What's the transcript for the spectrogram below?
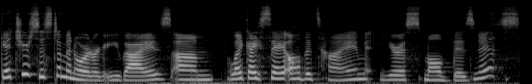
get your system in order, you guys. Um, like I say all the time, you're a small business.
